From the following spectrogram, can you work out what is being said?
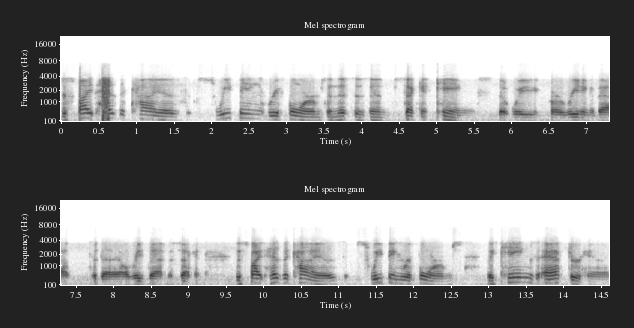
Despite Hezekiah's sweeping reforms, and this is in Second Kings that we are reading about today, I'll read that in a second. Despite Hezekiah's sweeping reforms, the kings after him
